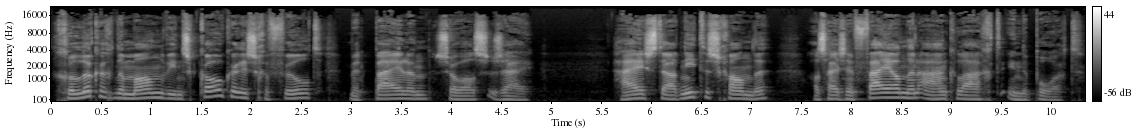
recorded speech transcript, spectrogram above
Gelukkig de man wiens koker is gevuld met pijlen zoals zij. Hij staat niet te schande als hij zijn vijanden aanklaagt in de poort.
